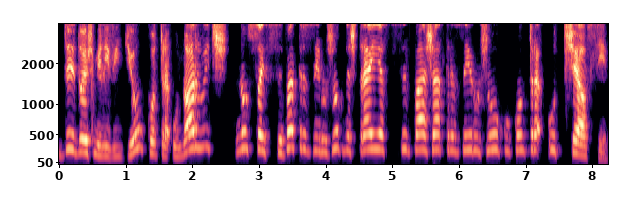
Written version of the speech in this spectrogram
de 2021 contra o Norwich. Não sei se vai trazer o jogo da estreia, se vai já trazer o jogo contra o Chelsea.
